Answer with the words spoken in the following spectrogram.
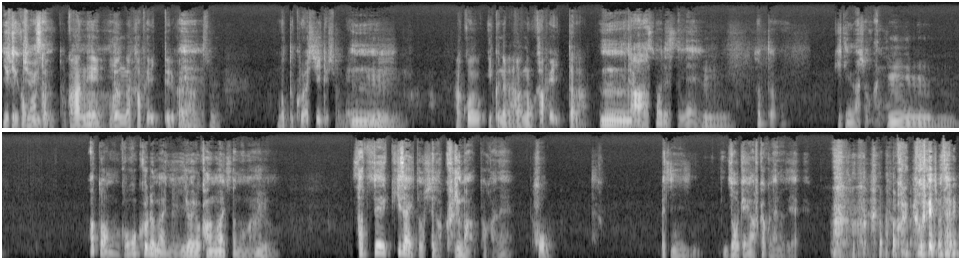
ゆきこまさんとか。あね、いろんなカフェ行ってるから、ええもっと詳しいでしょうね。うん。あこう行くならあのカフェ行ったら、うん。み、たいな。あそうですね、うん、ちょっと聞いてみましょうかね。うんうんあと、あの、ここ来る前にいろいろ考えてたのが、うん。撮影機材としての車とかね、ほ別に造形が深くないので、これ、以上ない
